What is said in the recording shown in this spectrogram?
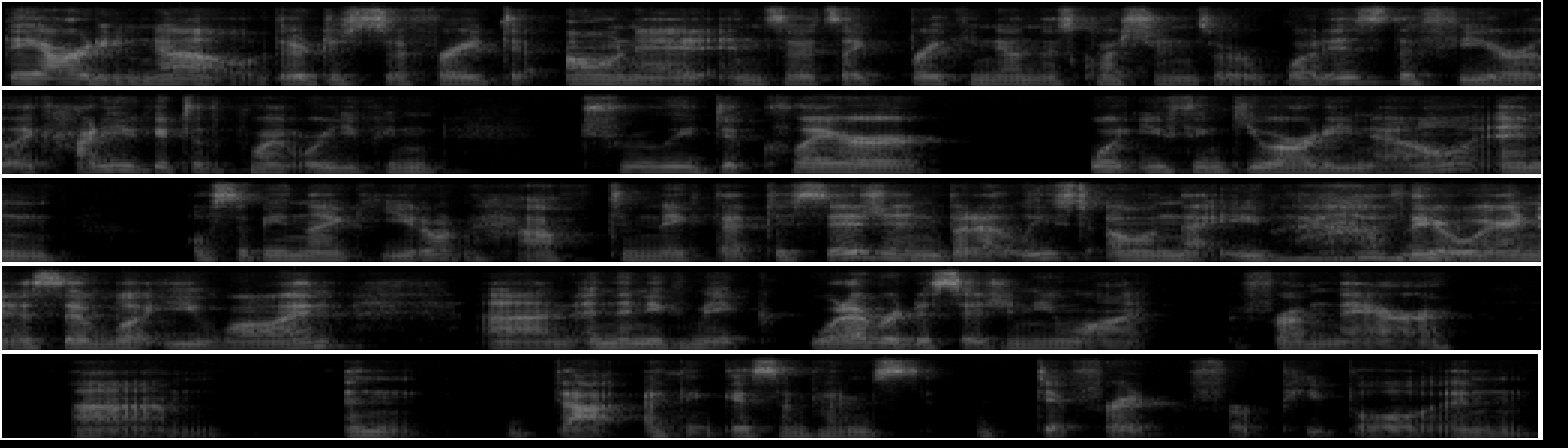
they already know. They're just afraid to own it. And so it's like breaking down those questions or what is the fear? Like how do you get to the point where you can truly declare what you think you already know? And also being like you don't have to make that decision but at least own that you have the awareness of what you want. Um, and then you can make whatever decision you want from there. Um, and that I think is sometimes different for people and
